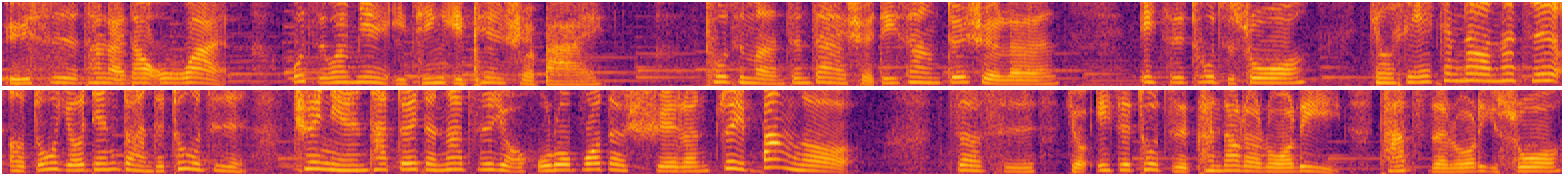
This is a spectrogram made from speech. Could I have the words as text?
于是他来到屋外，屋子外面已经一片雪白，兔子们正在雪地上堆雪人。一只兔子说：“有谁看到那只耳朵有点短的兔子？去年他堆的那只有胡萝卜的雪人最棒了。”这时，有一只兔子看到了罗里，他指着罗莉说：“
